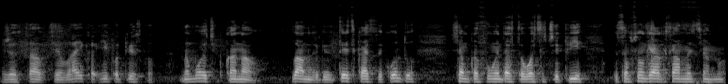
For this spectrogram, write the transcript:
же ставьте лайк и подписку на мой YouTube канал. Ладно, дорогие, 30 секунд, съемка Full HD 180p, Samsung Galaxy A07, ну,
